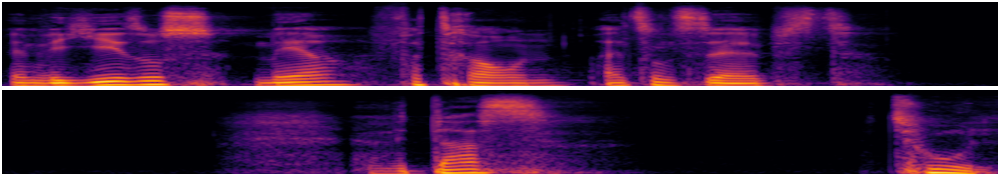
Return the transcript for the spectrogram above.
wenn wir Jesus mehr vertrauen als uns selbst, wenn wir das tun,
